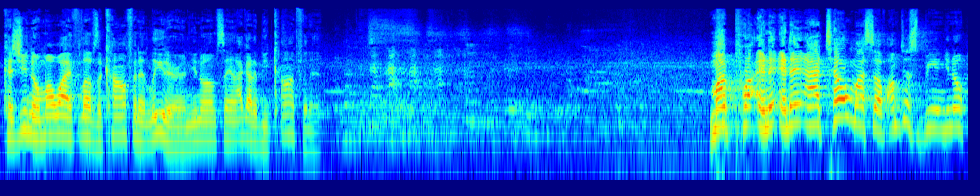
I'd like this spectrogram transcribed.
Because, you know, my wife loves a confident leader, and you know what I'm saying? I got to be confident. my pride, and, and I tell myself, I'm just being, you know,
